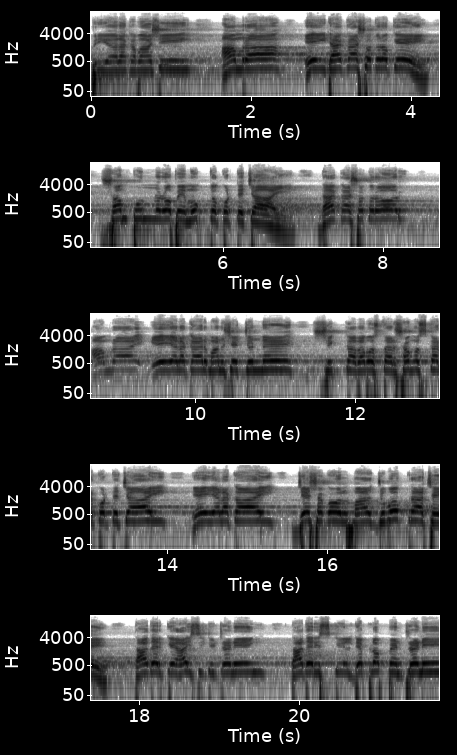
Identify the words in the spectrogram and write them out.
প্রিয় এলাকাবাসী, আমরা এই ঢাকা সতেরোকে সম্পূর্ণরূপে মুক্ত করতে চাই। ঢাকা সতেরোর আমরা এই এলাকার মানুষের জন্যে শিক্ষা ব্যবস্থার সংস্কার করতে চাই। এই এলাকায় যে সকল যুবকরা আছে, তাদেরকে আইসিটি ট্রেনিং, তাদের স্কিল ডেভেলপমেন্ট ট্রেনিং,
